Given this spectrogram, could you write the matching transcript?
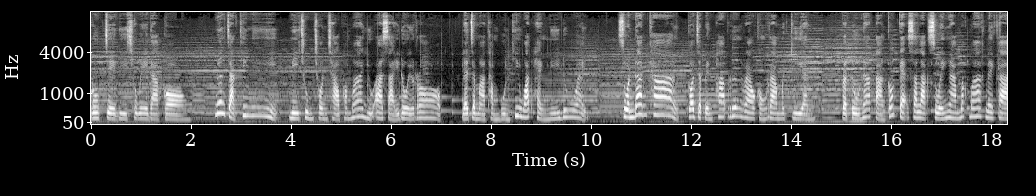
รูปเจดีย์ชเวดากอง เนื่องจากที่นี่มีชุมชนชาวพม่าอยู่อาศัยโดยรอบ และจะมาทำบุญที่วัดแห่งนี้ด้วย ส่วนด้านข้างก็จะเป็นภาพเรื่องราวของรามเกียรติ์ประตูหน้าต่างก็แกะสลักสวยงามมาก ๆ เลยค่ะ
